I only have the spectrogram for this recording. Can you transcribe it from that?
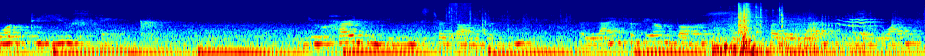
What do you think? You heard me, Mr. Donovan. The life of your boss for the life of your wife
